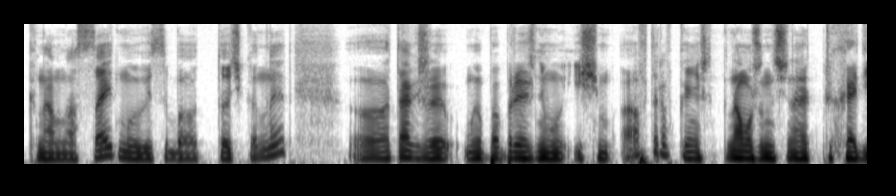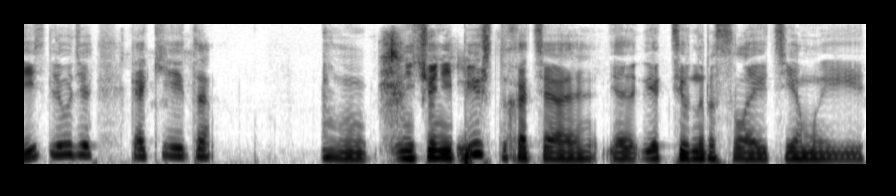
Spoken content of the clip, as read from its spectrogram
к нам на сайт moviesabout.net. Э, также мы по-прежнему ищем авторов. Конечно, к нам уже начинают приходить люди какие-то. Ничего не пишут, хотя я активно рассылаю темы и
